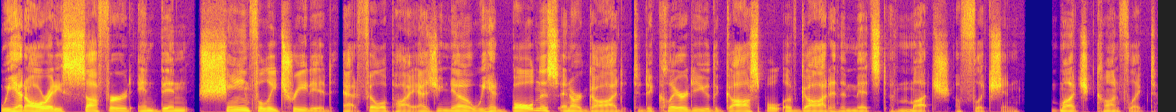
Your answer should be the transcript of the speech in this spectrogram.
We had already suffered and been shamefully treated at Philippi. As you know, we had boldness in our God to declare to you the gospel of God in the midst of much affliction, much conflict.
